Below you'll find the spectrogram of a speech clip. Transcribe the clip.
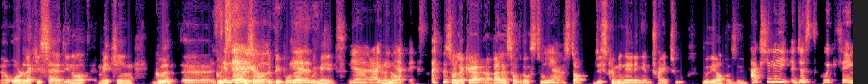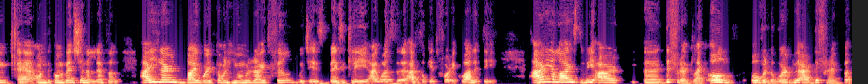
know, or like you said, you know, making good uh, good Scenarios. stories about the people yes. that we meet. Yeah, writing epics. so like a, a, balance of those two. Yeah. Stop discriminating and trying to do the opposite. Actually, just quick thing uh, on the conventional level. I learned by working on human rights field, which is basically I was advocate for equality. I realized we are uh, different, like all over the world, we are different, but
